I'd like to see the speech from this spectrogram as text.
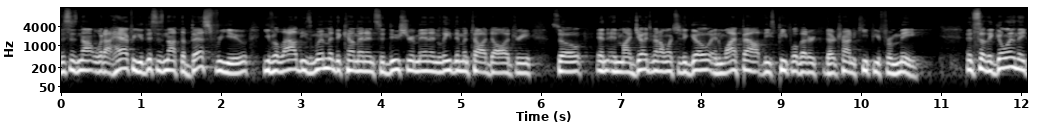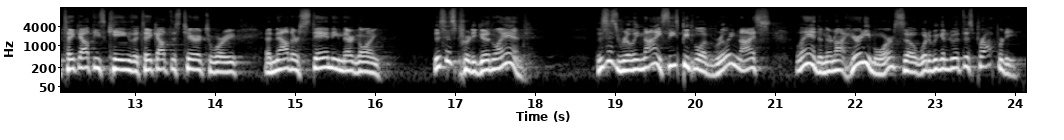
This is not what I have for you. This is not the best for you. You've allowed these women to come in and seduce your men and lead them into idolatry. So, in, in my judgment, I want you to go and wipe out these people that are, that are trying to keep you from me. And so they go in and they take out these kings, they take out this territory, and now they're standing there going, This is pretty good land. This is really nice. These people have really nice land, and they're not here anymore. So, what are we going to do with this property?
